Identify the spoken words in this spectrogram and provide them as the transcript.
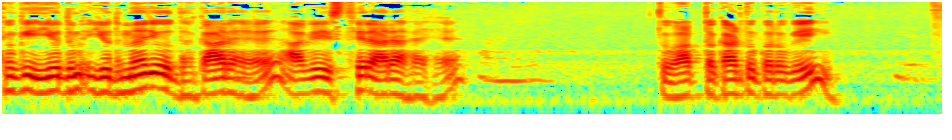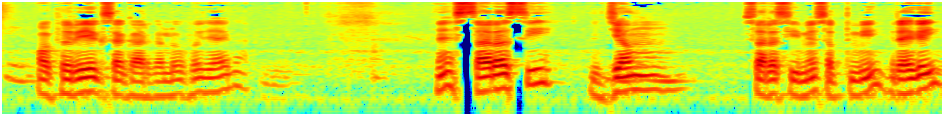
क्योंकि युद्ध युद्ध में जो धकार है, आगे स्थिर आ रहा है। तो आप तकार तो करोगे ही। और फिर एक सकार का लोप हो जाएगा। है? सरसी जम। सरसी में सप्तमी रह गई।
